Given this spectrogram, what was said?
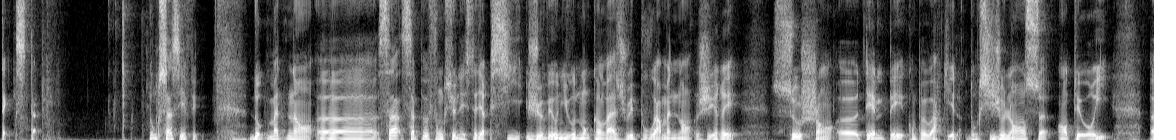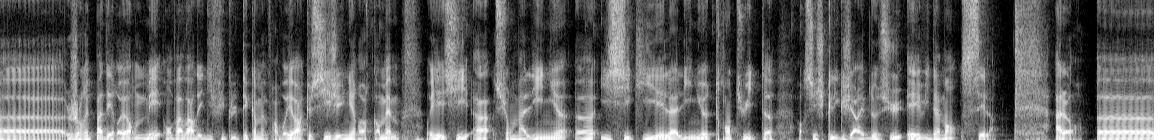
text. Donc ça, c'est fait. Donc maintenant, euh, ça, ça peut fonctionner. C'est-à-dire que si je vais au niveau de mon canvas, je vais pouvoir maintenant gérer ce champ euh, TMP qu'on peut voir qui est là. Donc si je lance, en théorie, j'aurai pas d'erreur, mais on va avoir des difficultés quand même. Vous voyez voir que si j'ai une erreur quand même, vous voyez ici sur ma ligne, euh, ici qui est la ligne 38. Alors si je clique, j'arrive dessus, et évidemment c'est là. Alors, euh,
